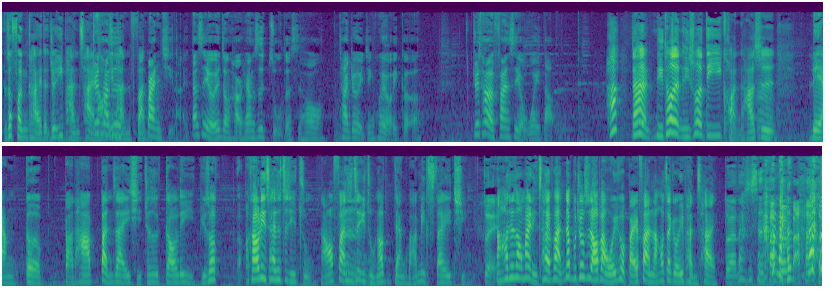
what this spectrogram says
你说分开的，就一盘菜，然后一盘饭拌起来。但是有一种好像是煮的时候，它就已经会有一个，就是它的饭是有味道的。哈，等下你说的你说的第一款，它是两个把它拌在一起，就是高丽，比如说。高丽菜是自己煮，然后饭是自己煮，嗯、然后两个把它 mix 在一起。对，然后他就这样卖你菜饭，那不就是老板我一口白饭，然后再给我一盘菜？对啊，但是他会把它合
